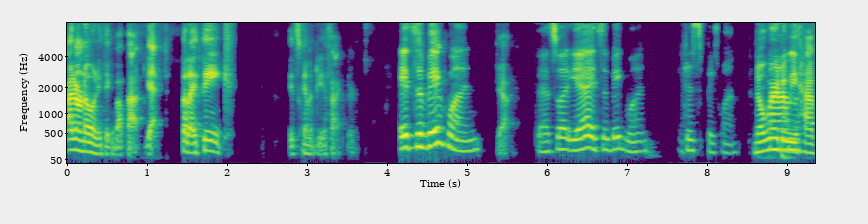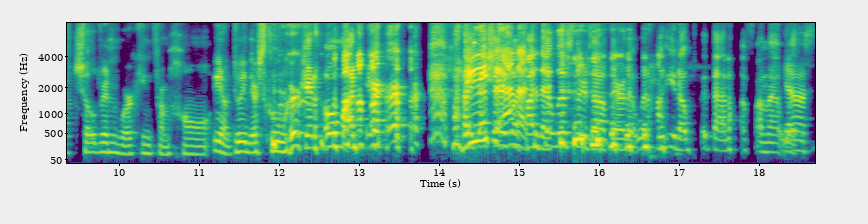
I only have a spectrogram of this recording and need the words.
I don't know anything about that yet, but I think it's going to be a factor. it's a big one Yeah. that's what yeah it's a big one it is a big one Nowhere do we Um, have children working from home, you know, doing their schoolwork at home on here. But Maybe they should add a that to bunch the- of listeners out there that would, you know, put that off on that Yeah. list.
